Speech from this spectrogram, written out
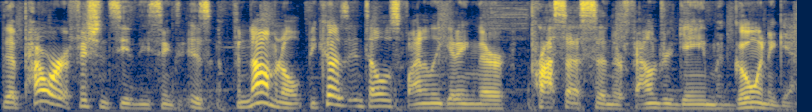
the power efficiency of these things is phenomenal because Intel is finally getting their process and their foundry game going again.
